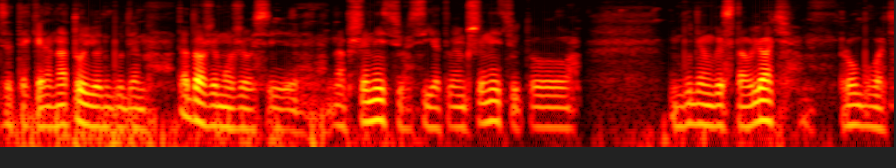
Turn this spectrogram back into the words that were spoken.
Це таке на той от будемо. Та навіть може ось і на пшеницю, сіятимемо пшеницю, то будемо виставляти, пробувати.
